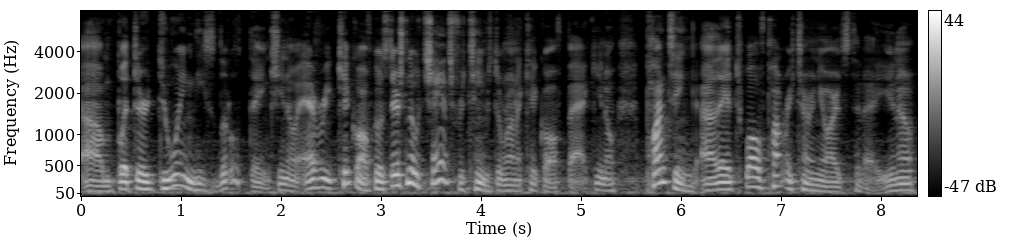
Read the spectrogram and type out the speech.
Um, but they're doing these little things. You know, every kickoff goes. There's no chance for teams to run a kickoff back. You know, punting. Uh, they had 12 punt return yards today. You know,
